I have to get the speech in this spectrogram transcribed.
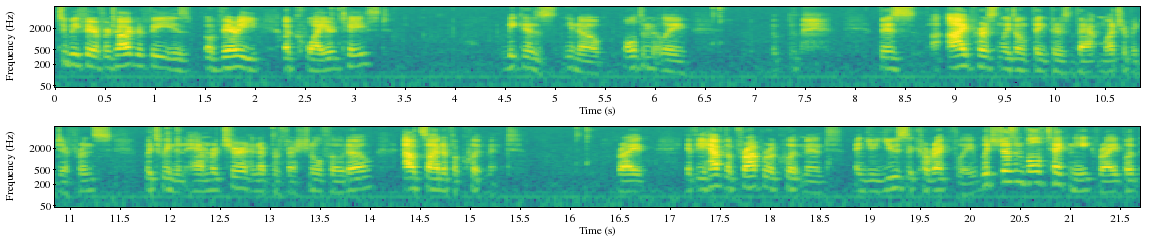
to be fair, photography is a very acquired taste because you know ultimately there's I personally don't think there's that much of a difference between an amateur and a professional photo outside of equipment, right? If you have the proper equipment and you use it correctly, which does involve technique, right? But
